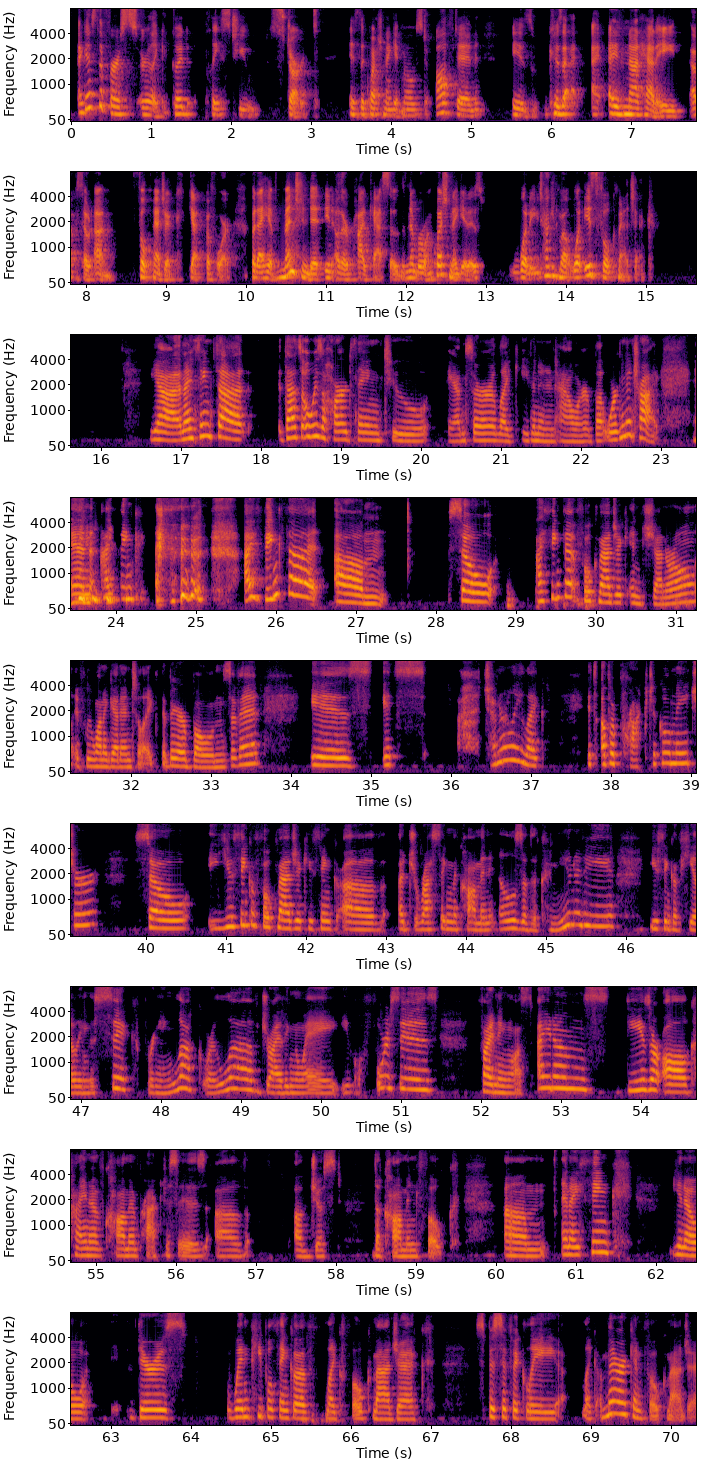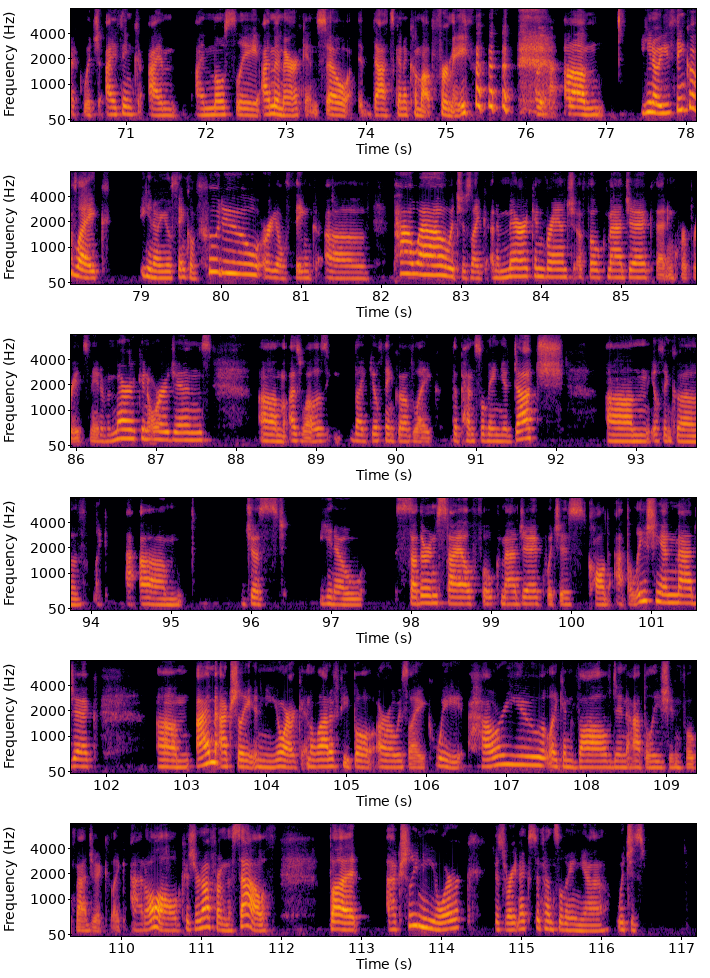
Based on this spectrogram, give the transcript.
I guess the first or like good place to start is the question I get most often is because I, I, have not had a episode on folk magic yet before, but I have mentioned it in other podcasts. So the number one question I get is, what are you talking about? What is folk magic? Yeah, and I think that that's always a hard thing to answer like even in an hour but we're going to try and i think i think that um so i think that folk magic in general if we want to get into like the bare bones of it is it's generally like it's of a practical nature. So you think of folk magic, you think of addressing the common ills of the community, you think of healing the sick, bringing luck or love, driving away evil forces, finding lost items. These are all kind of common practices of of just the common folk. Um, and I think, you know, there's when people think of like folk magic, specifically like American folk magic, which I think I'm I'm mostly I'm American, so that's going to come up for me. oh, yeah. um, you know, you think of like you know, you'll think of hoodoo or you'll think of powwow, which is like an American branch of folk magic that incorporates Native American origins, um, as well as like you'll think of like the Pennsylvania Dutch. Um, you'll think of like um, just, you know, Southern style folk magic, which is called Appalachian magic. Um, I'm actually in New York, and a lot of people are always like, "Wait, how are you like involved in Appalachian folk magic like at all? Because you're not from the South." But actually, New York is right next to Pennsylvania, which is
